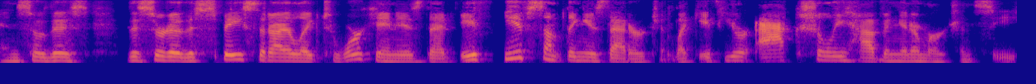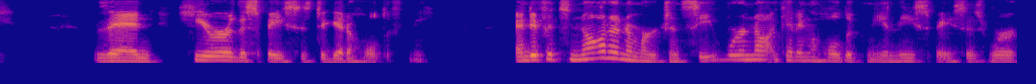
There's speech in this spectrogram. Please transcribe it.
And so this this sort of the space that I like to work in is that if if something is that urgent, like if you're actually having an emergency, then here are the spaces to get a hold of me. And if it's not an emergency, we're not getting a hold of me in these spaces. We're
